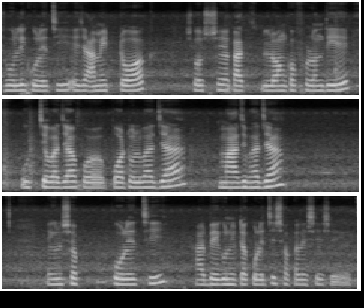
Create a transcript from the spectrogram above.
ঝোলই করেছি। এই যে আমের টক, সর্ষে, কাঁচ, লঙ্কা ফোড়ন দিয়ে উচ্ছে ভাজা পটল ভাজা মাছ ভাজা এগুলো সব করেছি আর বেগুনিটা করেছি সকালে শেষ হয়ে গেছে।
